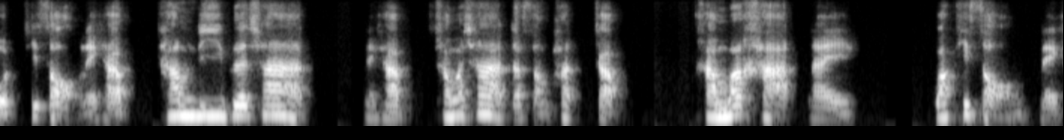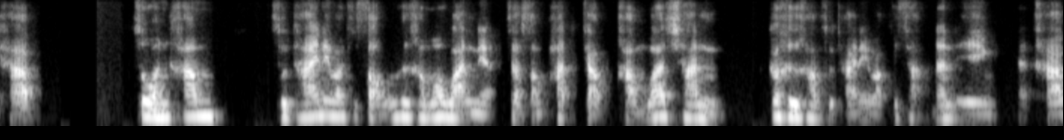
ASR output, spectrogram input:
บทที่สองนะครับทำดีเพื่อชาตินะครับคำว่าชาติจะสัมผัสกับคำว่าขาดในวรรคที่สองนะครับ ส่วนคำสุดท้ายในวรรคที่สองก็คือคำว่าวันเนี่ยจะสัมผัสกับคำว่าชัน ก็คือคำสุดท้ายในวรรคที่สามนั่นเองนะครับ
